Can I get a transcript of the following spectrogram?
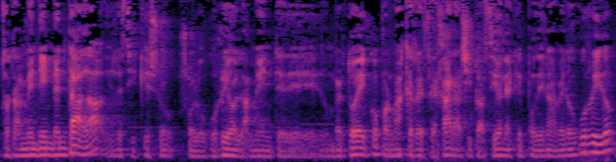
totalmente inventada, es decir, que eso solo ocurrió en la mente de, Humberto Eco, por más que reflejara situaciones que podían haber ocurrido,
